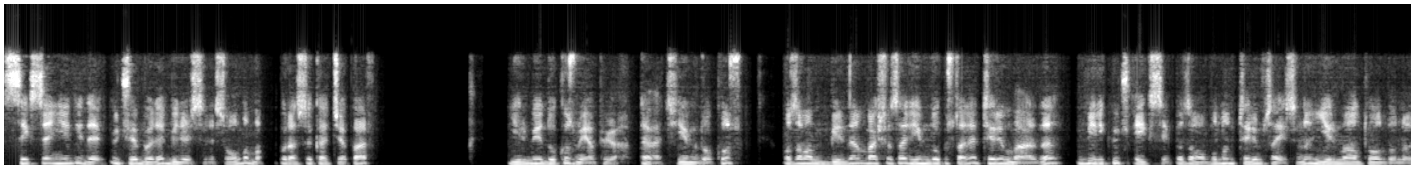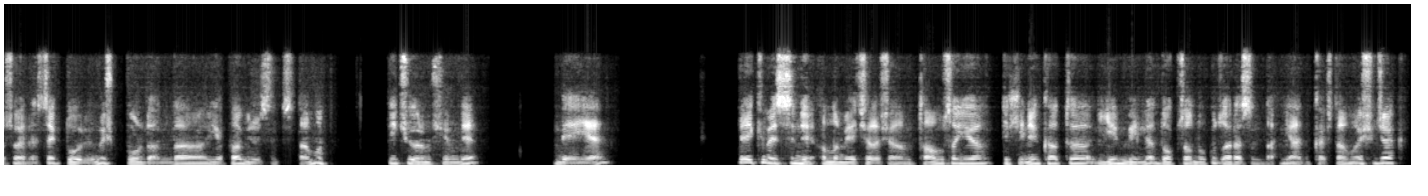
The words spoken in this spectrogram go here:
87 de 3'e bölebilirsiniz. Oldu mu? Burası kaç yapar? 29 mu yapıyor? Evet 29. O zaman birden başlasaydı 29 tane terim vardı. 1, 2, 3 eksik. O zaman bunun terim sayısının 26 olduğunu söylersek doğruymuş. Buradan da yapabilirsiniz. Tamam. Geçiyorum şimdi B'ye. B kümesini anlamaya çalışalım. Tam sayı 2'nin katı 21 ile 99 arasında. Yani kaçtan başlayacak?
